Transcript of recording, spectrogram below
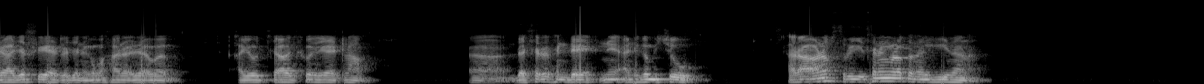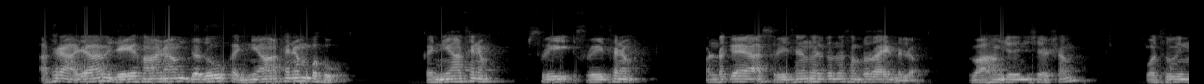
രാജശ്രീയായിട്ടുള്ള ജനക മഹാരാജാവ് അയോധ്യാധിപതിയായിട്ടുള്ള ദശരഥന്റെ അനുഗമിച്ചു. ധാരാളം സ്ത്രീധനങ്ങളൊക്കെ നൽകിയതാണ് അഥ രാജാവ് വിദേഹാനാം ദതോ കന്യാധനം ബഹു. കന്യാധനം സ്ത്രീ ശ്രീധനം. പണ്ടൊക്കെ ആ ശ്രീധനം നൽകുന്ന സമ്പ്രദായം ഉണ്ടല്ലോ വിവാഹം ചെയ്തതിന് ശേഷം വധുവിൻ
